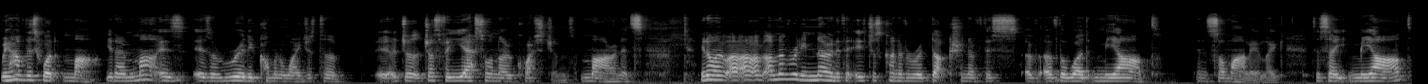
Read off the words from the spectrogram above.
we have this word ma. You know, ma is is a really common way just to eh, just for yes or no questions, ma, and it's, you know, I, have never really known if it is just kind of a reduction of this of, of the word miad in Somali. Like to say miad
